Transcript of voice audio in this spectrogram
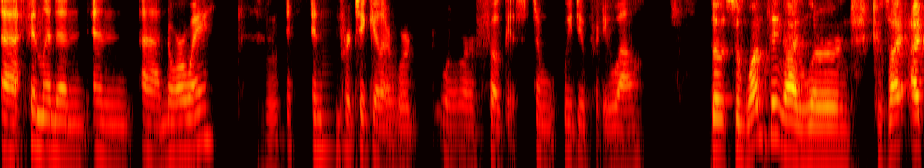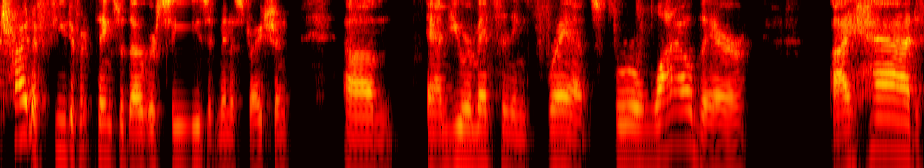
uh, Finland, and and uh, Norway. Mm-hmm. In, in particular, we're we're focused and we do pretty well. So, so one thing I learned because I, I, tried a few different things with overseas administration, um, and you were mentioning France for a while there. I had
